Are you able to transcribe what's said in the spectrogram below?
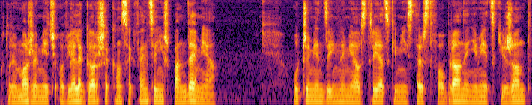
który może mieć o wiele gorsze konsekwencje niż pandemia? Uczy m.in. austriackie Ministerstwo Obrony, niemiecki rząd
